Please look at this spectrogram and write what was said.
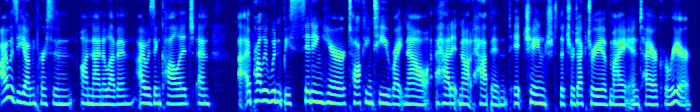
I was a young person on 9 11. I was in college, and I probably wouldn't be sitting here talking to you right now had it not happened. It changed the trajectory of my entire career.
